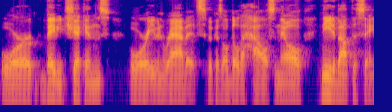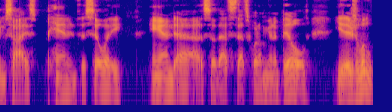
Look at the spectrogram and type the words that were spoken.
or baby chickens or even rabbits because I'll build a house and they all need about the same size pen and facility. And uh, so that's that's what I'm going to build. Yeah, there's a little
